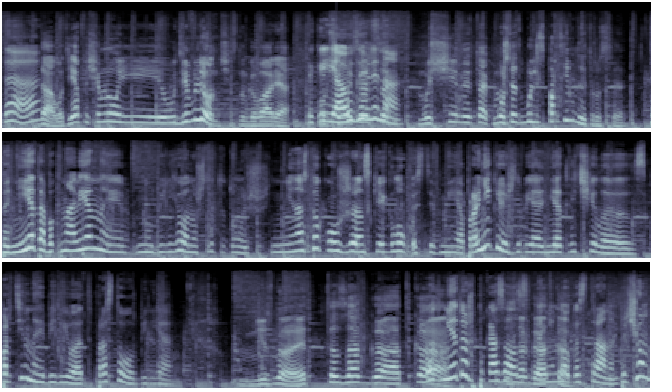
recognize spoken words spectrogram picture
да. Да, вот я почему и удивлен, честно говоря. Так и я мне кажется, удивлена. мужчины так, может, это были спортивные трусы? Да нет, обыкновенные, ну, белье, ну что ты думаешь, не настолько уж женские глупости в меня проникли, чтобы я не отличила спортивное белье от простого белья. Не знаю, это загадка. Вот мне тоже показалось это Загадка. немного странным. Причем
